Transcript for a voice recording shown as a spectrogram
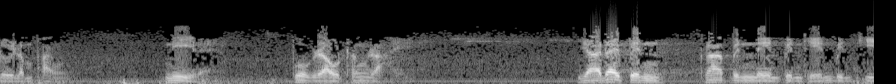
โดยลำพัง นี่แหละ พวกเราทั้งหลาย อย่าได้เป็นพระเป็นเนนเป็นเถนเป็นชี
